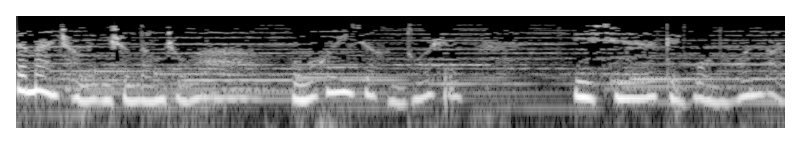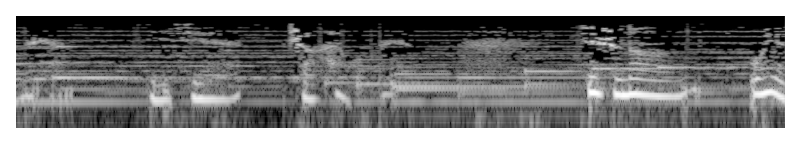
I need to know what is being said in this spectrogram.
在漫长的一生当中啊，我们会遇见很多人，一些给过我们温暖的人，一些伤害我们的人。其实呢，我也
